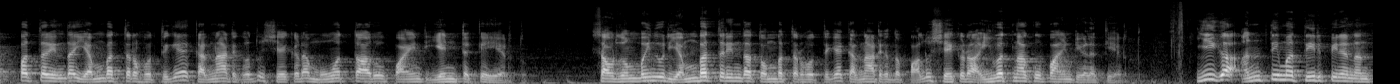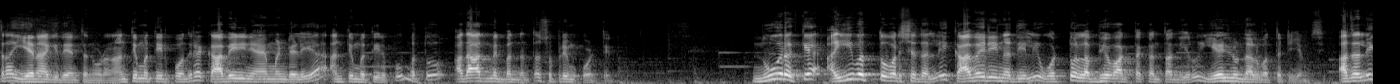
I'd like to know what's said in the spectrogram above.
ಎಪ್ಪತ್ತರಿಂದ ಎಂಬತ್ತರ ಹೊತ್ತಿಗೆ ಕರ್ನಾಟಕದ್ದು ಶೇಕಡ ಮೂವತ್ತಾರು ಪಾಯಿಂಟ್ ಎಂಟಕ್ಕೆ ಏರ್ತು. ಸಾವಿರದ ಒಂಬೈನೂರ ಎಂಬತ್ತರಿಂದ ತೊಂಬತ್ತರ ಹೊತ್ತಿಗೆ ಕರ್ನಾಟಕದ ಪಾಲು ಶೇಕಡ ಐವತ್ನಾಲ್ಕು ಪಾಯಿಂಟ್ ಏಳಕ್ಕೆ ಇರುತ್ತೆ ಈಗ ಅಂತಿಮ ತೀರ್ಪಿನ ನಂತರ ಏನಾಗಿದೆ ಅಂತ ನೋಡೋಣ. ಅಂತಿಮ ತೀರ್ಪು ಅಂದರೆ ಕಾವೇರಿ ನ್ಯಾಯಮಂಡಳಿಯ ಅಂತಿಮ ತೀರ್ಪು ಮತ್ತು ಅದಾದಮೇಲೆ ಬಂದಂಥ ಸುಪ್ರೀಂ ಕೋರ್ಟ್ ತೀರ್ಪು. ನೂರಕ್ಕೆ ಐವತ್ತು ವರ್ಷದಲ್ಲಿ ಕಾವೇರಿ ನದಿಯಲ್ಲಿ ಒಟ್ಟು ಲಭ್ಯವಾಗ್ತಕ್ಕಂಥ ನೀರು ಏಳ್ನೂರ ನಲವತ್ತು ಟಿ ಎಂ ಸಿ. ಅದರಲ್ಲಿ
